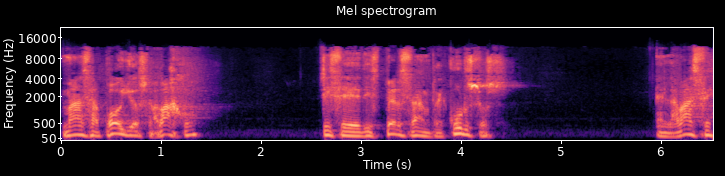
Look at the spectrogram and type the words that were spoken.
más apoyos abajo, si se dispersan recursos en la base,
